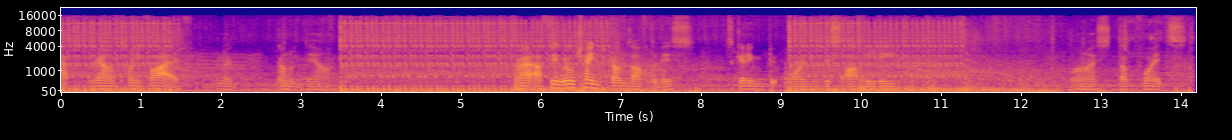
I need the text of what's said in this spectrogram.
at round 25. I'm gonna gun them down. Right, I think we'll change guns after this. It's getting a bit boring with this RPD. Oh, nice double points.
